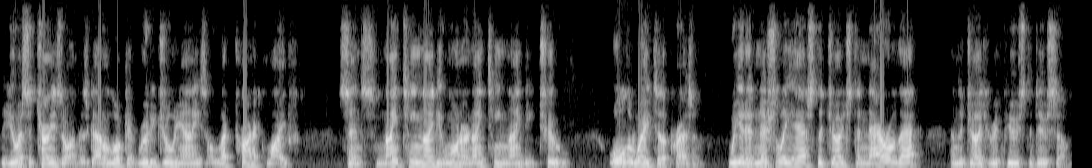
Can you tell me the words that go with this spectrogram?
the U.S. Attorney's Office got to look at Rudy Giuliani's electronic life since 1991 or 1992 all the way to the present. We had initially asked the judge to narrow that, and the judge refused to do so.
